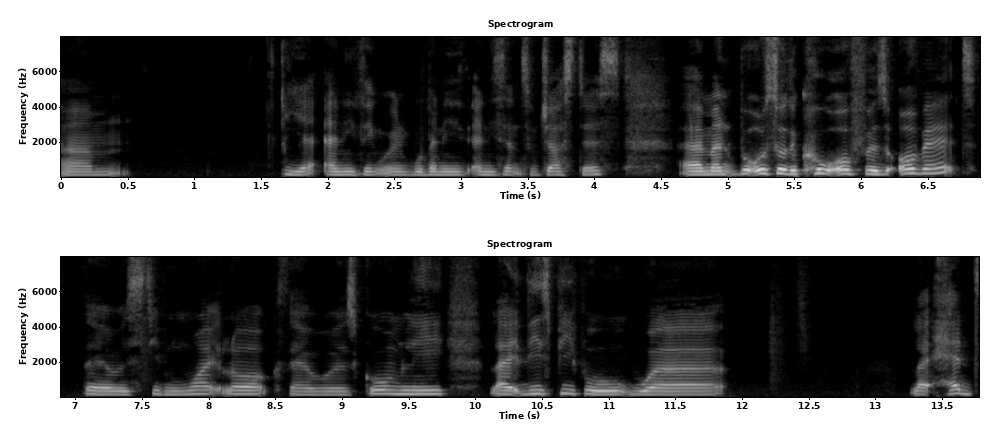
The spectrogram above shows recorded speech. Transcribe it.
um, yeah anything with, with any any sense of justice. Um and but also the co-authors of it. There was Stephen Whitelock there was Gormley like these people were like head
